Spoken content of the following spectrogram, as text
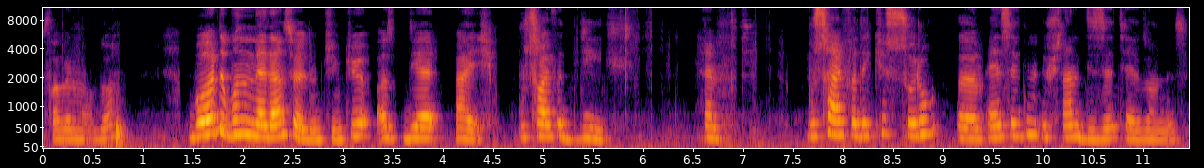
favorim oldu. Bu arada bunu neden söyledim çünkü az diğer ay bu sayfa değil. Hem bu sayfadaki soru e, en sevdiğin üç tane dizi televizyon dizisi.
